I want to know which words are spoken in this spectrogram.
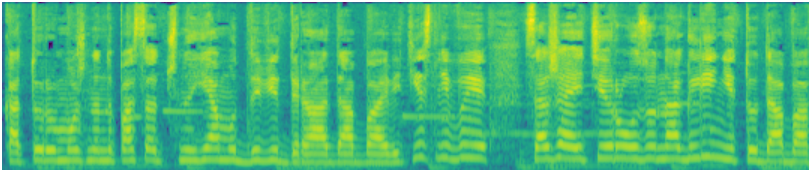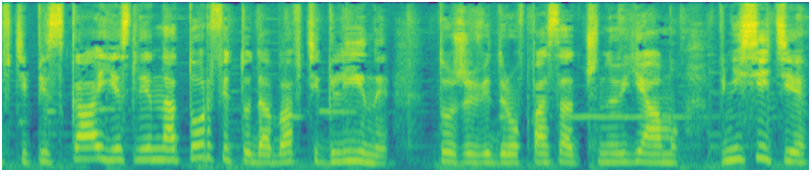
который можно на посадочную яму до ведра добавить. Если вы сажаете розу на глине, то добавьте песка. Если на торфе, то добавьте глины, тоже ведро в посадочную яму. Внесите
